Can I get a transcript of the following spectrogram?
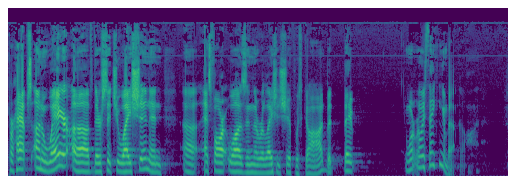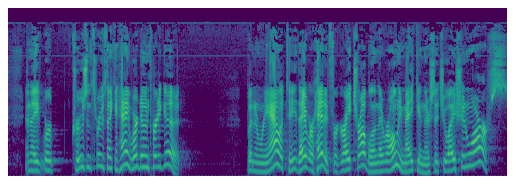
perhaps unaware of their situation and uh, as far it was in their relationship with God, but they weren't really thinking about God. And they were cruising through thinking, hey, we're doing pretty good. But in reality, they were headed for great trouble and they were only making their situation worse.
